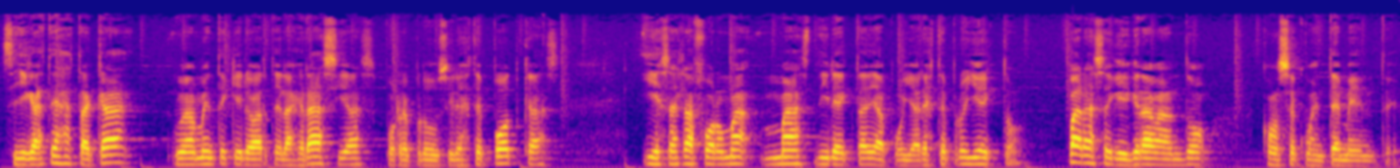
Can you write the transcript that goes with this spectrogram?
Si llegaste hasta acá, Nuevamente quiero darte las gracias por reproducir este podcast y esa es la forma más directa de apoyar este proyecto para seguir grabando consecuentemente.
